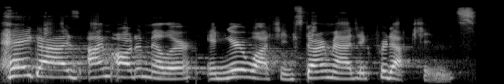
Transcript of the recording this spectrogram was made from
Hey guys, I'm Autumn Miller, and you're watching Star Magic Productions.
